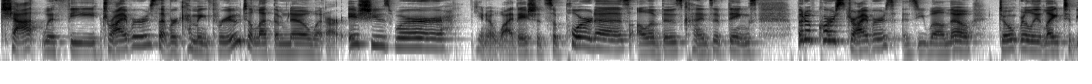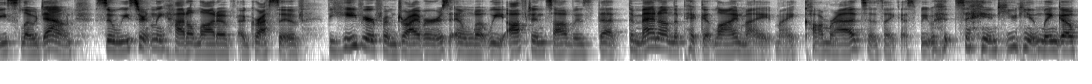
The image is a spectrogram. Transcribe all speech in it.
chat with the drivers that were coming through to let them know what our issues were, you know, why they should support us, all of those kinds of things. But of course, drivers, as you well know, don't really like to be slowed down. So we certainly had a lot of aggressive behavior from drivers. And what we often saw was that the men on the picket line, my, my comrades, as I guess we would say in union lingo,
